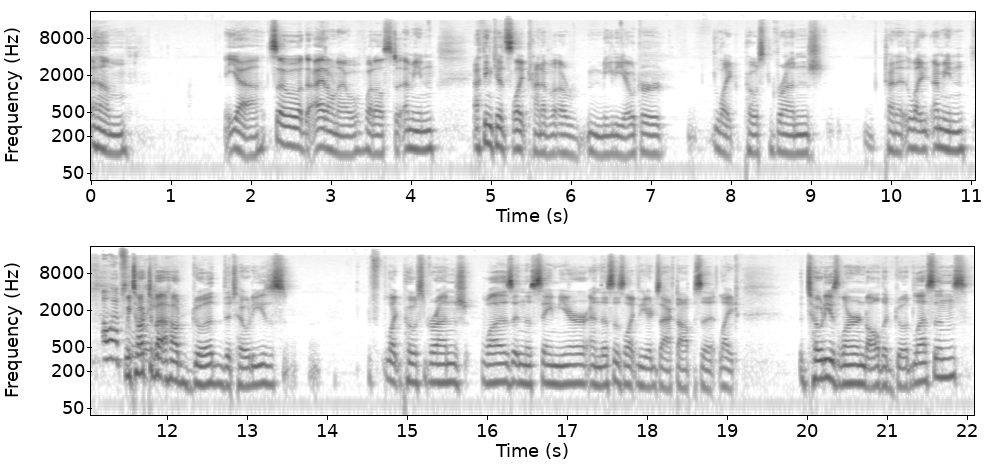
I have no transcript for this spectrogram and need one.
um yeah so i don't know what else to i mean i think it's like kind of a mediocre like post grunge kind of like i mean Oh, absolutely. we talked about how good the toadies like post grunge was in the same year and this is like the exact opposite like the toadies learned all the good lessons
